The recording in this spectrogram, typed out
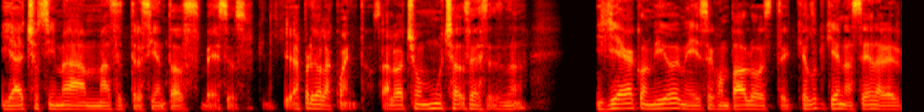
Y ha hecho cima más de 300 veces. Ya perdido la cuenta. O sea, lo ha hecho muchas veces, ¿no? Y llega conmigo y me dice, Juan Pablo, este, ¿qué es lo que quieren hacer? A ver,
